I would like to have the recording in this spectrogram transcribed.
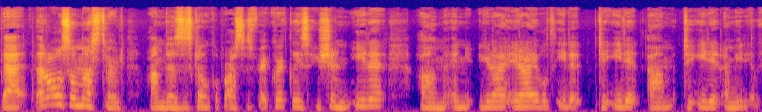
that that also mustard um, does this chemical process very quickly, so you shouldn't eat it, um, and you're not you're not able to eat it to eat it um, to eat it immediately.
